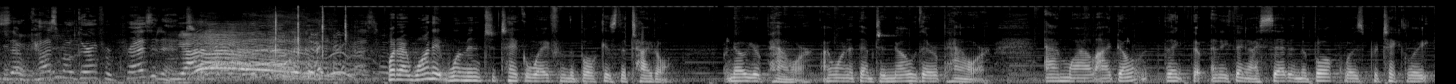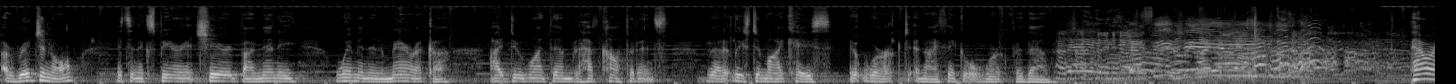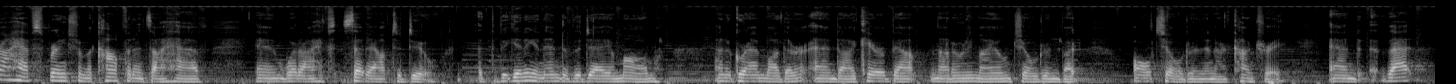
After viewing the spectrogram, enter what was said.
So, Cosmo Girl for President. What I wanted women to take away from the book is the title, Know Your Power. I wanted them to know their power. And while I don't think that anything I said in the book was particularly original, it's an experience shared by many women in America, I do want them to have confidence that at least in my case, it worked, and I think it will work for them. Power I have springs from the confidence I have in what I have set out to do. At the beginning and end of the day, a mom and a grandmother, and I care about not only my own children, but all children in our country. And that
